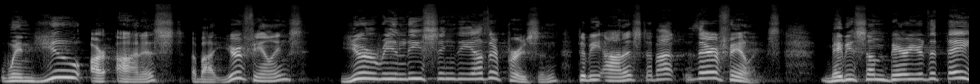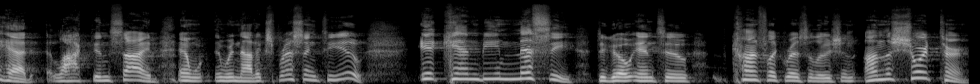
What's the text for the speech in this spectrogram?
when you are honest about your feelings, you're releasing the other person to be honest about their feelings. Maybe some barrier that they had locked inside and, were not expressing to you. It can be messy to go into conflict resolution on the short term,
